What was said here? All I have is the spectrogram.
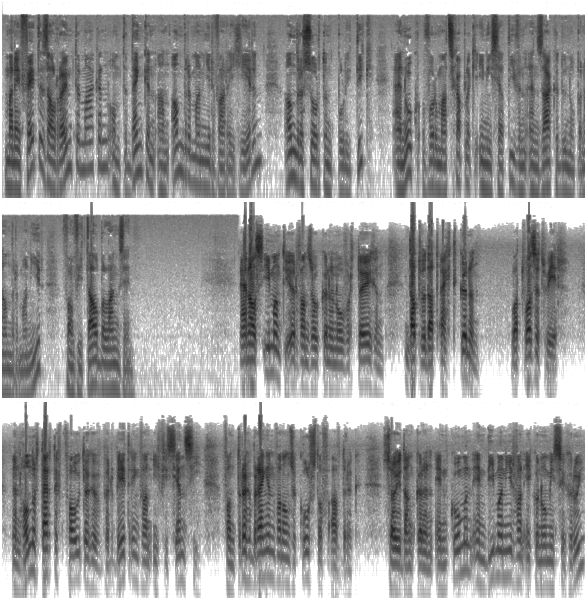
Maar in feite zal ruimte maken om te denken aan andere manieren van regeren, andere soorten politiek en ook voor maatschappelijke initiatieven en zaken doen op een andere manier van vitaal belang zijn. En als iemand die ervan zou kunnen overtuigen dat we dat echt kunnen, wat was het weer? Een 130-voudige verbetering van efficiëntie, van terugbrengen van onze koolstofafdruk. Zou je dan kunnen inkomen in die manier van economische groei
